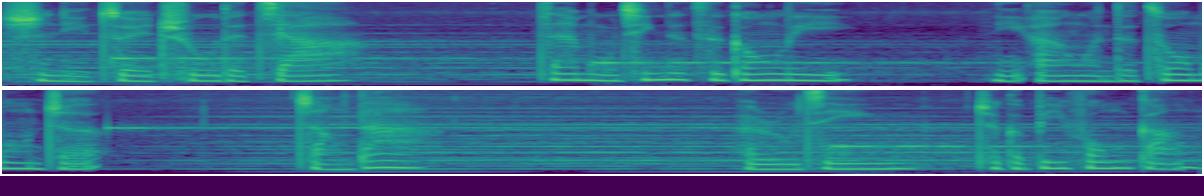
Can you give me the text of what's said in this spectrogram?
是你最初的家，在母亲的子宫里，你安稳的做梦着，长大，而如今。这个避风港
